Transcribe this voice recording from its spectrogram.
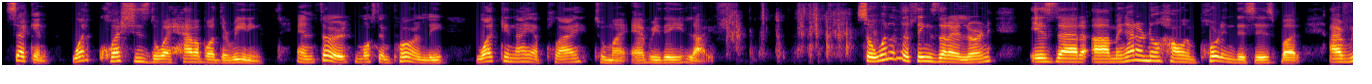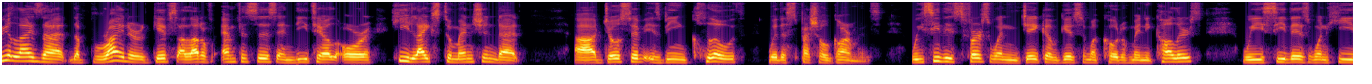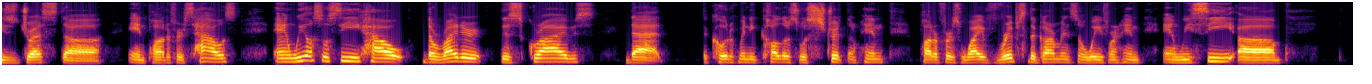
Second, what questions do I have about the reading? And third, most importantly, what can I apply to my everyday life? So, one of the things that I learned is that, um, and I don't know how important this is, but I realized that the writer gives a lot of emphasis and detail, or he likes to mention that uh, Joseph is being clothed with a special garments. We see this first when Jacob gives him a coat of many colors. We see this when he's dressed uh, in Potiphar's house. And we also see how the writer describes that the coat of many colors was stripped from him. Potiphar's wife rips the garments away from him. And we see uh,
